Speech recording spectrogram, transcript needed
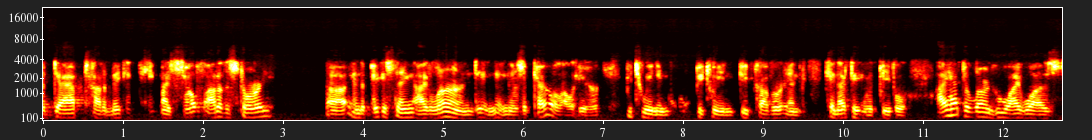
adapt, how to make it keep myself out of the story. Uh, and the biggest thing I learned, and, and, there's a parallel here between between deep cover and connecting with people. I had to learn who I was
